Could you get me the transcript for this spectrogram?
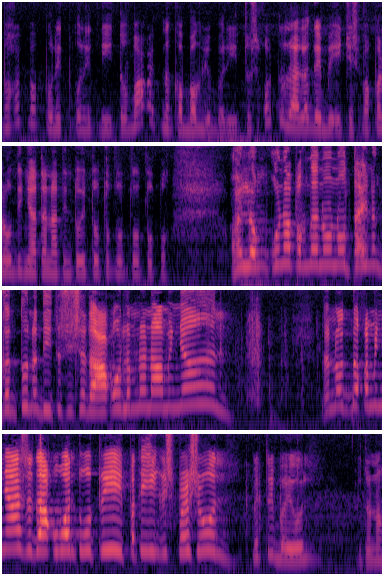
Bakit ba punit-punit dito? Bakit nagkabagyo ba dito? Sa ko ito lalagay VHS. Papanoodin yata natin to. Ito, to, to, to, to, to. Alam ko na, pag nanonood tayo ng ganito, nandito si Sadako. Alam na namin yan. Nanood na kami niya, Sadako 1, 2, 3. Pati English version. Ito ba yun? Ito na.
